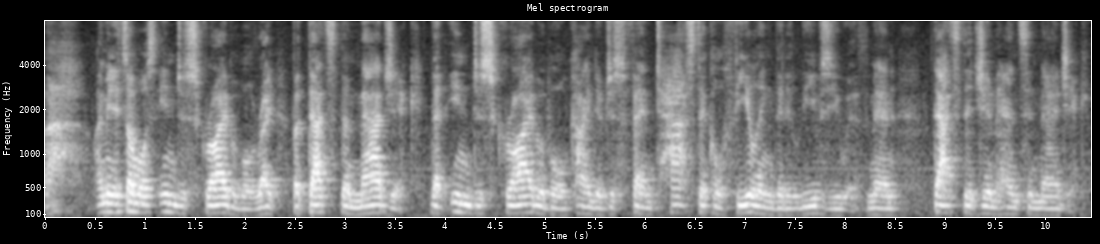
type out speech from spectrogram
ah, I mean, it's almost indescribable, right? But that's the magic, that indescribable kind of just fantastical feeling that it leaves you with, man. That's the Jim Henson magic.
